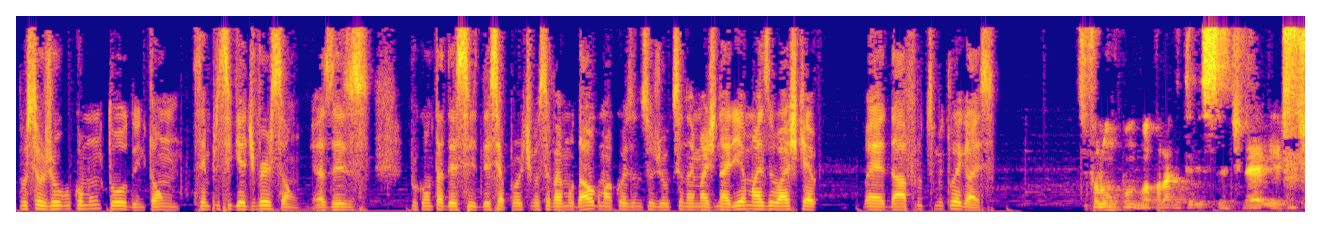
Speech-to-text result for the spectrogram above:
pro seu jogo como um todo. Então, sempre seguir a diversão. E às vezes, por conta desse, desse approach, você vai mudar alguma coisa no seu jogo que você não imaginaria, mas eu acho que é, é dá frutos muito legais. Você falou um, uma palavra interessante, né? E a gente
